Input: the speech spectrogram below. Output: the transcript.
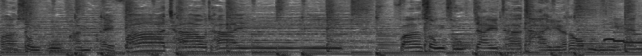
ฟ้าทรงผูกพันไพร่ฟ้าชาวไทย ฟ้าทรงสุขใจถ้าไทยร่มเย็น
